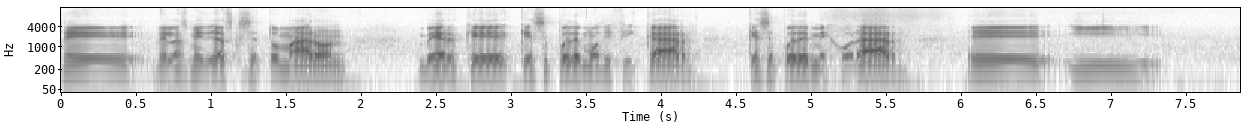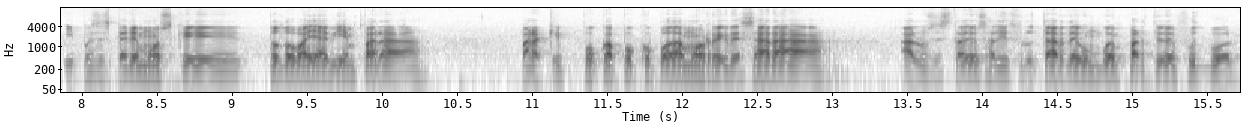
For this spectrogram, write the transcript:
de, de las medidas que se tomaron, ver qué, qué se puede modificar, qué se puede mejorar eh, y, pues esperemos que todo vaya bien para, para que poco a poco podamos regresar a, a, los estadios a disfrutar de un buen partido de fútbol.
